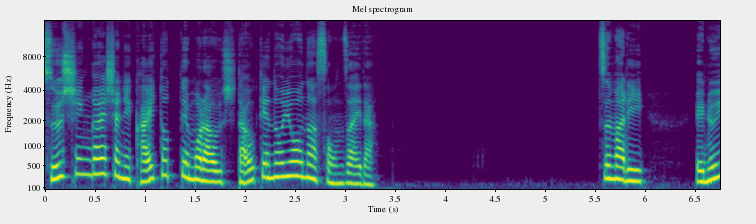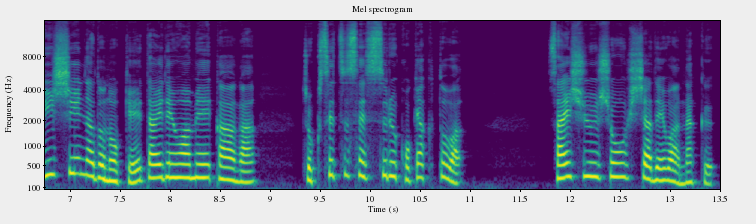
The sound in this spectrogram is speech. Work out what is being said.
通信会社に買い取ってもらう下請けのような存在だ。つまり NEC などの携帯電話メーカーが直接接する顧客とは、最終消費者ではなく、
